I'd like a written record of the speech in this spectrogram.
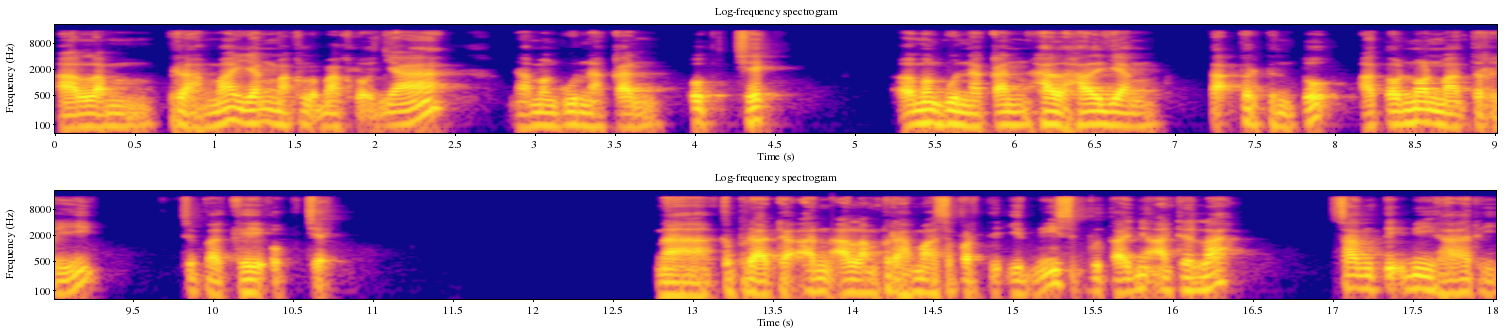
alam Brahma yang makhluk-makhluknya nah menggunakan objek, eh, menggunakan hal-hal yang tak berbentuk atau non materi sebagai objek. Nah, keberadaan alam Brahma seperti ini sebutannya adalah Santi Wihari.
